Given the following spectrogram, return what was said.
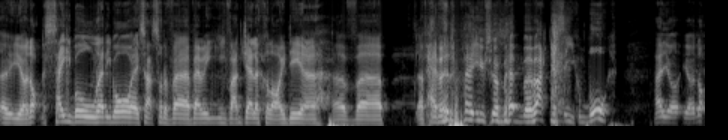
uh, you're not disabled anymore. It's that sort of uh, very evangelical idea of uh, of heaven, where you remember miraculously you can walk, and you're you're not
